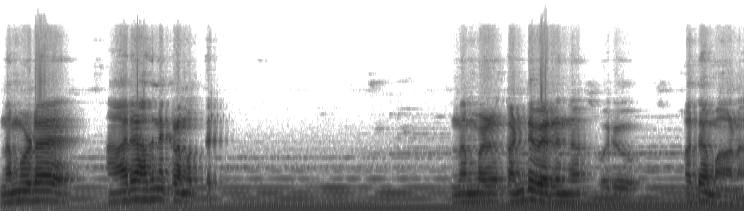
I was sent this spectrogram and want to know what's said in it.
നമ്മുടെ ആരാധനക്രമത്തിൽ നമ്മൾ കണ്ടുവരുന്ന ഒരു പദമാണ്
